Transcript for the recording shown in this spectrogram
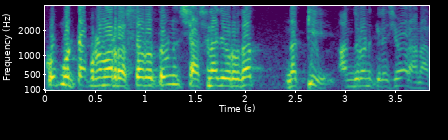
खूप मोठ्या प्रमाणावर रस्त्यावर उतरून शासनाच्या विरोधात नक्की आंदोलन केल्याशिवाय राहणार नाही.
